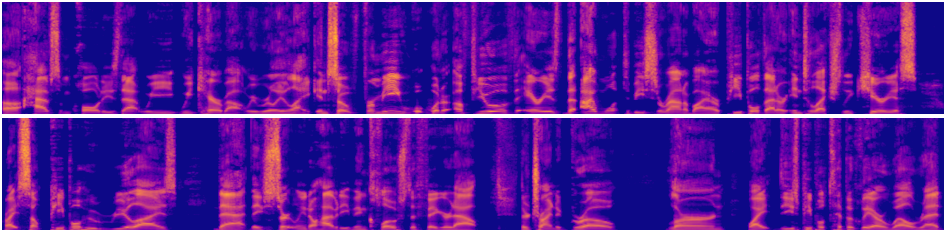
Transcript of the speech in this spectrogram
uh, have some qualities that we we care about, we really like. And so for me, what are a few of the areas that I want to be surrounded by are people that are intellectually curious, right? Some people who realize that they certainly don't have it even close to figured out. They're trying to grow, learn. Right? These people typically are well read.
